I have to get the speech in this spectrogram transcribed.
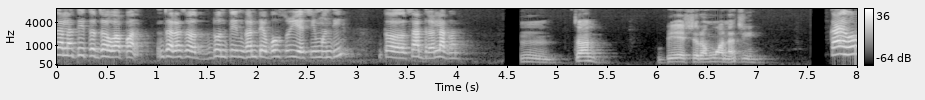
चला तिथं जाऊ आपण. जरासं दोन तीन घंटे बसू एसी मध्ये तर साजरं लागन. हं चाल. बेशरम वानाची काय हो?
